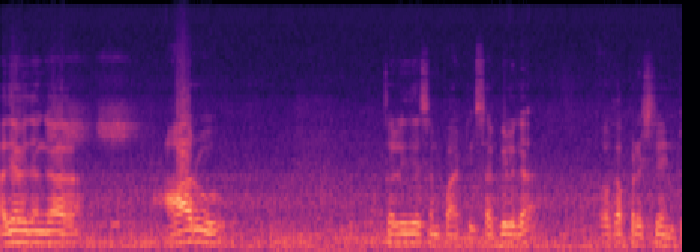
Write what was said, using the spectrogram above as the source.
అదేవిధంగా ఆరు తెలుగుదేశం పార్టీ సభ్యులుగా ఒక ప్రెసిడెంట్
